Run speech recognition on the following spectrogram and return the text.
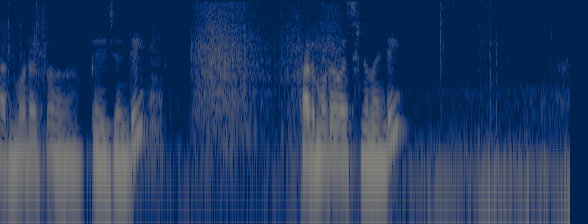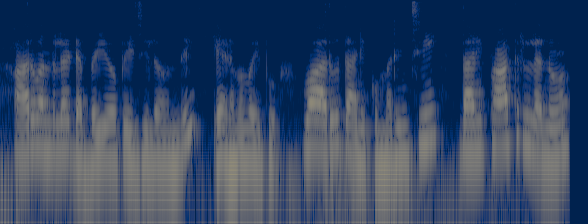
పదమూడవ పేజ్ అండి పదమూడవ వచనం అండి ఆరు వందల డెబ్బైవ పేజీలో ఉంది. ఎడమవైపు. వారు దాని కుమ్మరించి దాని పాత్రలను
